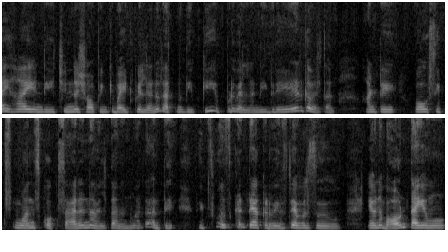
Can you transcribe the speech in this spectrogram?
హాయ్ హాయ్ అండి. చిన్న షాపింగ్కి బయటకు వెళ్ళాను. రత్నదీప్కి ఎప్పుడు వెళ్ళండి ఇది రేర్గా వెళ్తాను. అంటే ఓ సిక్స్ మంత్స్కి ఒకసారైనా వెళ్తాను అనమాట అంతే. సిక్స్ మంత్స్ కంటే అక్కడ వెజిటేబుల్స్ ఏమైనా బాగుంటాయేమో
